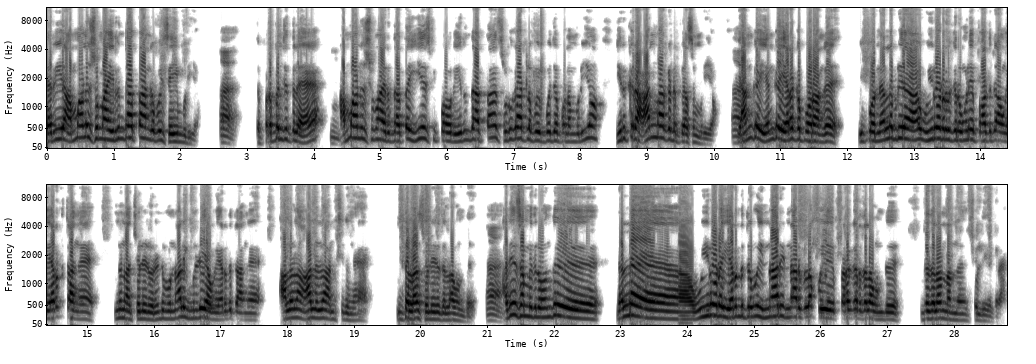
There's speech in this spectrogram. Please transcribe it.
நிறைய அமானுஷமா இருந்தா தான் அங்க போய் செய்ய முடியும். இந்த பிரபஞ்சத்துல. அமானுஷமா இருந்தா தான் இஎஸ்பி பவர் இருந்தா தான் சுடுகாட்டுல போய் பூஜை பண்ண முடியும். இருக்கிற ஆன்மா கிட்ட பேச முடியும். எங்க எங்க இறக்க போறாங்க? இப்போ நல்லபடியா உயிரோட இருக்கிறவங்களே பார்த்துட்டு அவங்க இறந்துட்டாங்க. இன்னும் நான் சொல்லிடுவேன். ரெண்டு மூணு நாளைக்கு முன்னாடி அவங்க இறந்துட்டாங்க. ஆளெல்லாம் ஆளெல்லாம் அனுப்பிச்சிடுங்க. இதெல்லாம் சொல்லிடுறதெல்லாம் உண்டு. அதே சமயத்துல வந்து நல்ல உயிரோட இறந்துட்டவங்க இன்னாரு இன்னாருக்கெல்லாம் போய் பிறக்கிறதெல்லாம் உண்டு. இந்த இதெல்லாம் நான் சொல்லியிருக்கிறேன்.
